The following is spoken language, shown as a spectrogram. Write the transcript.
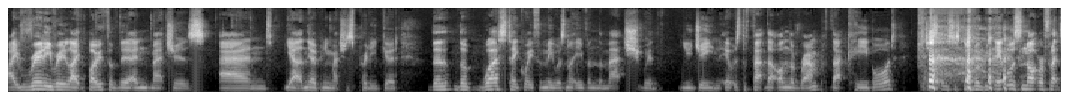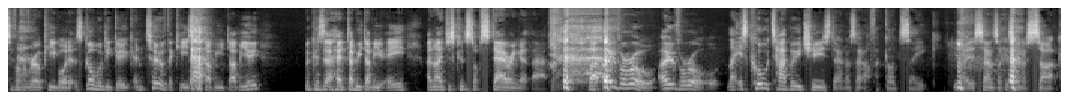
I really, really like both of the end matches, and yeah, and the opening match was pretty good. the The worst takeaway for me was not even the match with Eugene; it was the fact that on the ramp, that keyboard. Just, it, was just gobbled- it was not reflective of a real keyboard. It was gobbledygook, and two of the keys were WW because it had WWE, and I just couldn't stop staring at that but overall, overall, like it's called Taboo Tuesday, and I was like, oh, for God's sake, you know, it sounds like it's gonna suck.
